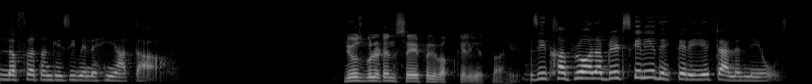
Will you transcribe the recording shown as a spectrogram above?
नफरत अंगेज़ी में नहीं आता। न्यूज़ बुलेटिन से फिल वक्त के लिए इतना ही। मजीद खबरों और अपडेट्स के लिए देखते रहिए टैलेंट न्यूज़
